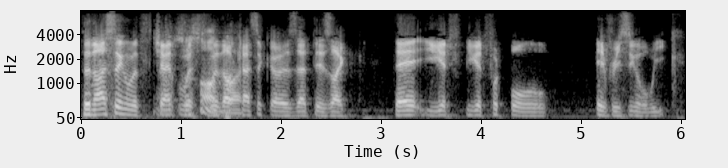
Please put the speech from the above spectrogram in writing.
the nice thing with Yeah, cha- so with it's not with El bad. Clasico is that there's like there you get you get football every single week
